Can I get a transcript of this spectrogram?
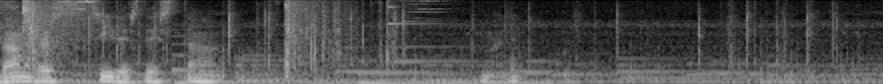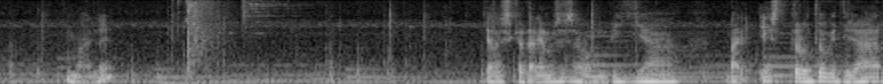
Vamos a ver si desde esta... Vale. Vale. Ya rescataremos esa bombilla. Vale, esto lo tengo que tirar.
